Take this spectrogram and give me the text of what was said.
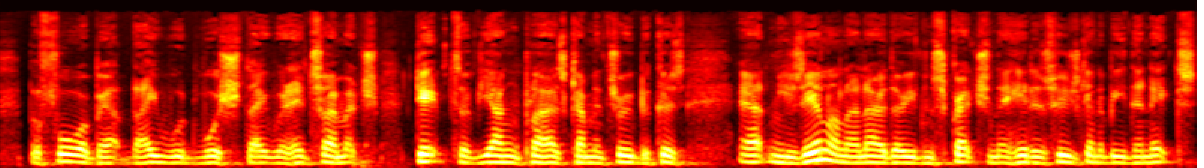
before about they would wish they would had so much depth of young players coming through because out in New Zealand, I know they're even scratching their head as who's going to be the next.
